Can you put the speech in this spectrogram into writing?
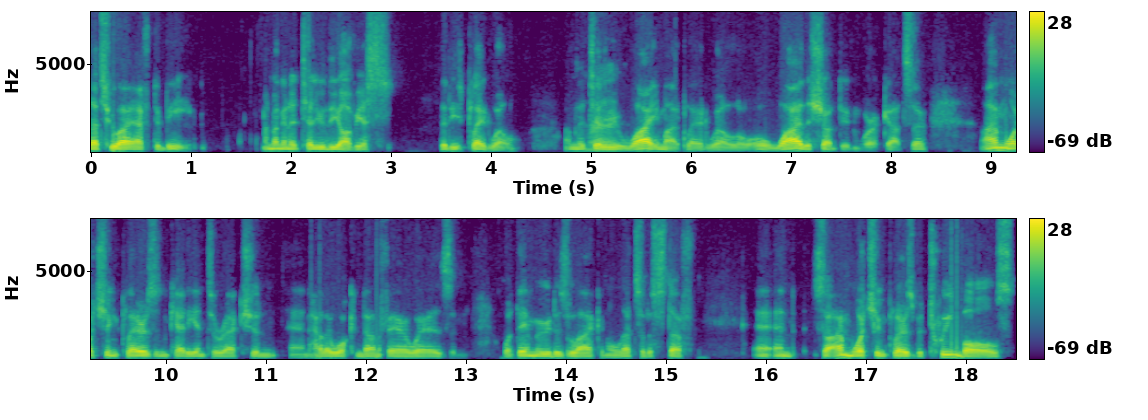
that's who I have to be. I'm not going to tell you the obvious that he's played well. I'm going to tell you why he might have played well or, or why the shot didn't work out. So I'm watching players and caddy interaction and how they're walking down the fairways and what their mood is like and all that sort of stuff. And, and so I'm watching players between balls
